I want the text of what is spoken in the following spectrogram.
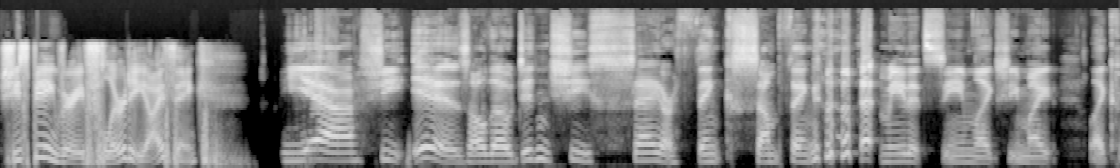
she's being very flirty. I think. Yeah, she is. Although, didn't she say or think something that made it seem like she might, like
